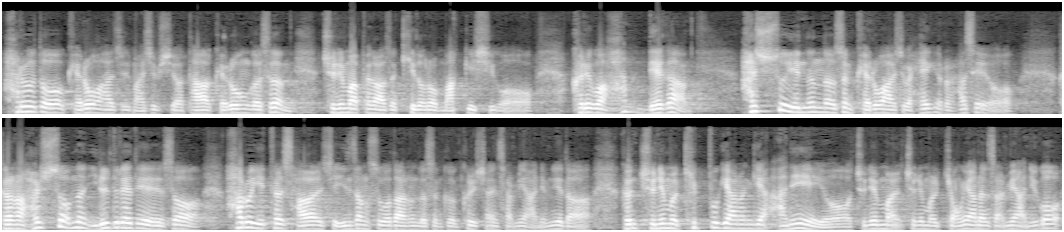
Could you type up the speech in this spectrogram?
하루도 괴로워하지 마십시오. 다 괴로운 것은 주님 앞에 나와서 기도로 맡기시고, 그리고 한, 내가 할 수 있는 것은 괴로워하시고 해결을 하세요. 그러나 할 수 없는 일들에 대해서 하루 이틀 사흘씩 인상 쓰고도 하는 것은 그건 크리스천의 삶이 아닙니다. 그건 주님을 기쁘게 하는 게 아니에요. 주님 말, 주님을 경외하는 삶이 아니고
